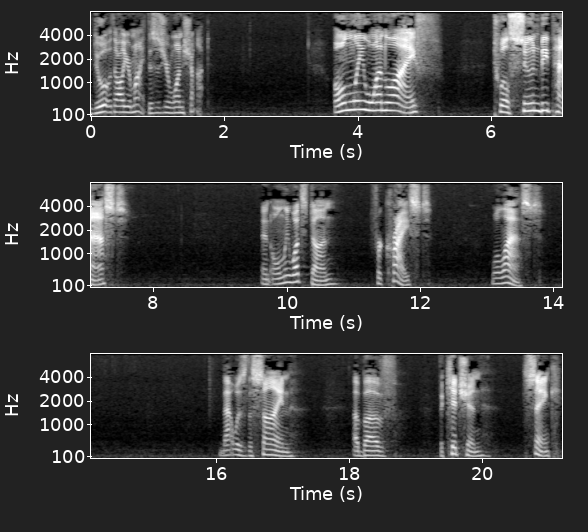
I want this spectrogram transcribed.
do it with all your might. This is your one shot. Only one life, twill soon be past, and only what's done for Christ will last. That was the sign above the kitchen sink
